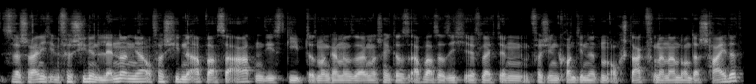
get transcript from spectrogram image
Es ist wahrscheinlich in verschiedenen Ländern ja auch verschiedene Abwasserarten, die es gibt. Also man kann nur sagen, wahrscheinlich, dass das Abwasser sich äh, vielleicht in verschiedenen Kontinenten auch stark voneinander unterscheidet.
